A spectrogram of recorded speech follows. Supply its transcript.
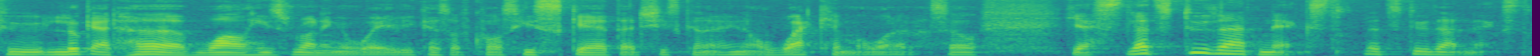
to look at her while he's running away because, of course, he's scared that she's to, you know, whack him or whatever. So, yes, let's do that next. Let's do that next.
